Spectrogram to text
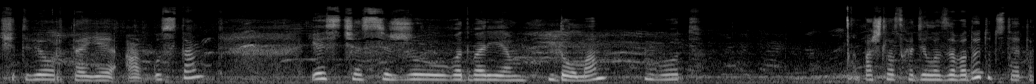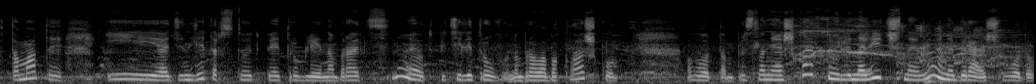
4 августа. Я сейчас сижу во дворе дома. Вот. Пошла, сходила за водой. Тут стоят автоматы. И один литр стоит 5 рублей. Набрать, ну, я вот 5-литровую набрала баклажку. Вот, там, прислоняешь карту или наличные, ну и набираешь воду.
